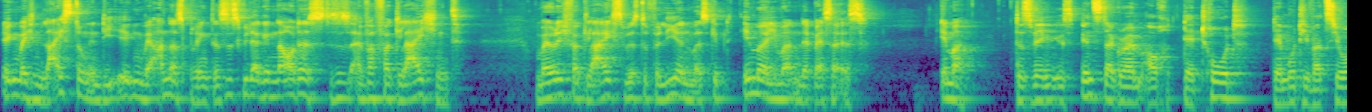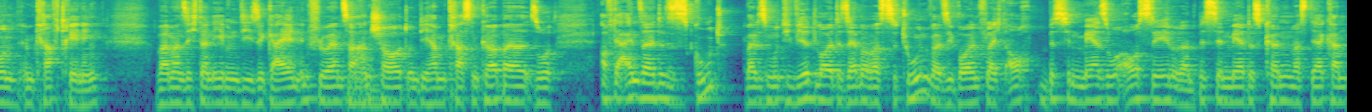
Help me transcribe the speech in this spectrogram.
irgendwelchen Leistungen, die irgendwer anders bringt, das ist wieder genau das. Das ist einfach vergleichend. Und wenn du dich vergleichst, wirst du verlieren, weil es gibt immer jemanden, der besser ist. Immer. Deswegen ist Instagram auch der Tod der Motivation im Krafttraining, weil man sich dann eben diese geilen Influencer anschaut und die haben einen krassen Körper. So auf der einen Seite ist es gut, weil es motiviert Leute selber was zu tun, weil sie wollen vielleicht auch ein bisschen mehr so aussehen oder ein bisschen mehr das können, was der kann.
